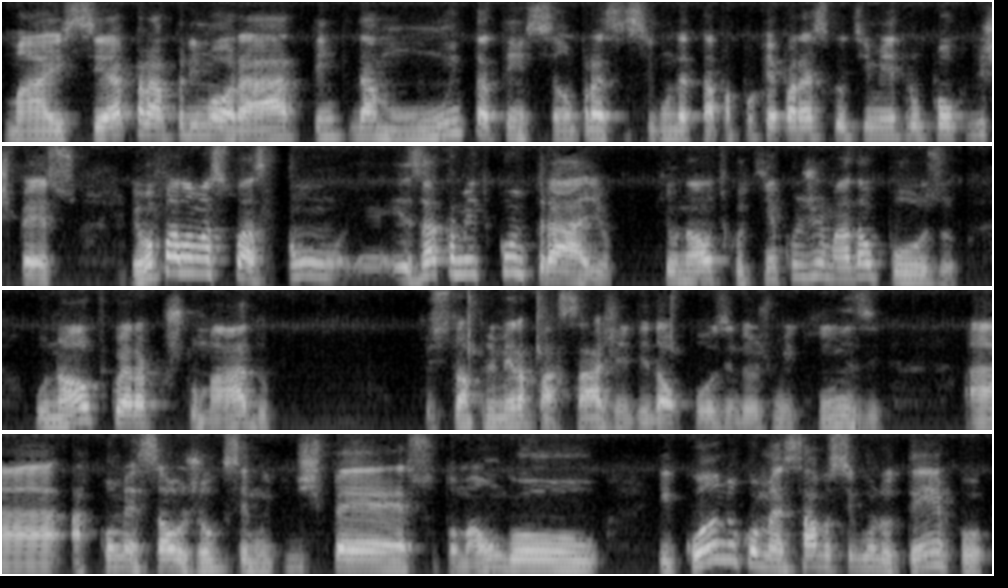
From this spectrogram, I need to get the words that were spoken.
Mas se é para aprimorar, tem que dar muita atenção para essa segunda etapa, porque parece que o time entra um pouco disperso. Eu vou falar uma situação exatamente contrário que o Náutico tinha com o Gilmar Dalpozo. O Náutico era acostumado, isso na primeira passagem de Dalpozo em 2015, a, a começar o jogo ser muito disperso, tomar um gol. E quando começava o segundo tempo,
